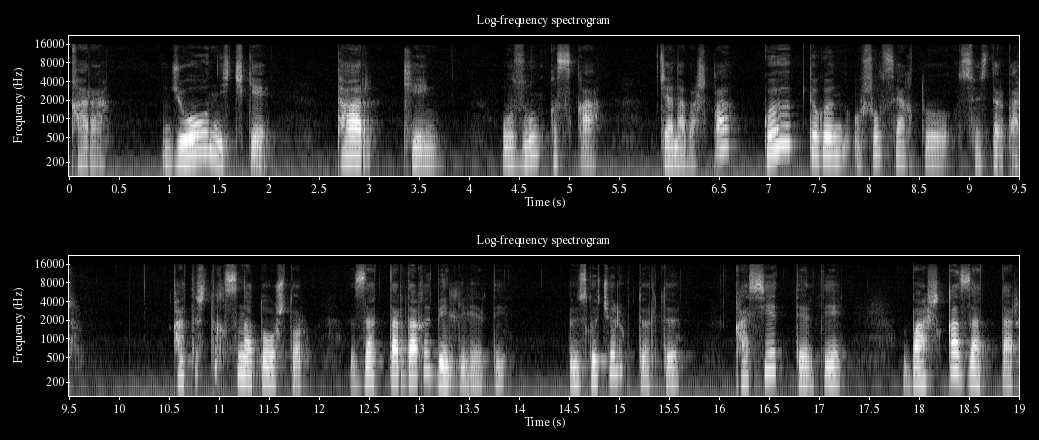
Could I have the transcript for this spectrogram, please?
кара жоон ичке тар кең узун кыска жана башка көптөгөн ушул сыяктуу сөздөр бар. Катыштык сынатооштор заттардагы белгилерди өзгөчөлүктөрдү касиеттерди башка заттар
